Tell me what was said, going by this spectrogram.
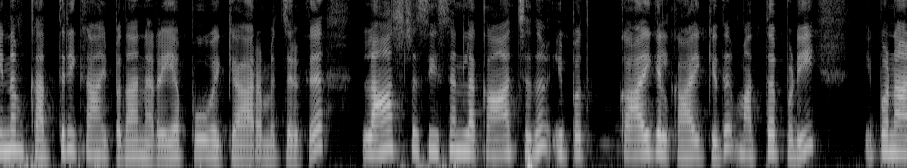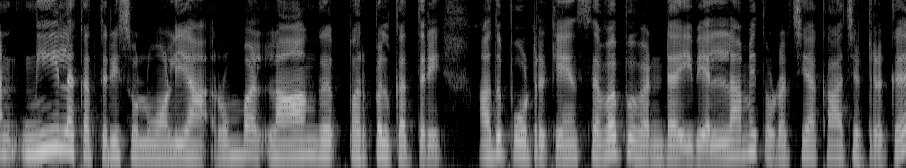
இன்னும் கத்திரிக்காய் இப்போ தான் நிறைய பூ வைக்க ஆரம்பிச்சிருக்கு. லாஸ்ட் சீசனில் காய்ச்சதும் இப்போ காய்கள் காய்க்குது. மற்றபடி இப்போ நான் நீல கத்திரி சொல்லுவோம் இல்லையா? ரொம்ப லாங்கு பர்பிள் கத்திரி. அது போட்டிருக்கேன். சிவப்பு வெண்டை. இது எல்லாமே தொடர்ச்சியாக காய்ச்சிட்ருக்கு.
